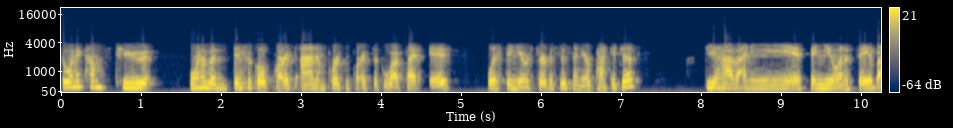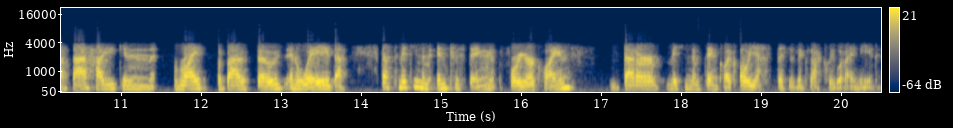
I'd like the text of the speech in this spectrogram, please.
So, when it comes to one of the difficult parts and important parts of a website is listing your services and your packages. Do you have anything you want to say about that? How you can write about those in a way that's that's making them interesting for your clients that are making them think like, oh yes, this is exactly what I need.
